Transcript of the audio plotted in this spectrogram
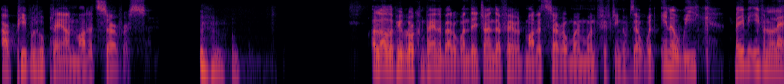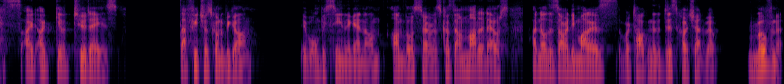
are people who play on modded servers. hmm A lot of the people who are complaining about it when they join their favorite modded server when 115 comes out within a week, maybe even less. I'd, I'd give it two days. That feature is going to be gone. It won't be seen again on, on those servers because they'll mod it out. I know there's already modders we're talking to the Discord chat about removing it.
